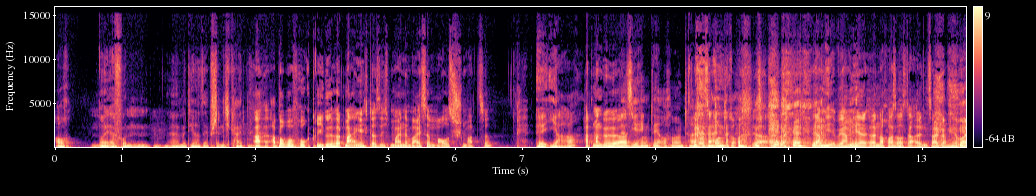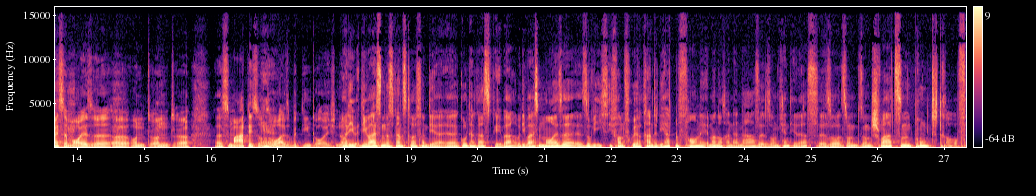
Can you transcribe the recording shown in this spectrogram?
auch neu erfunden äh, mit ihrer Selbstständigkeit. Ah, apropos Fruchtriegel, hört man eigentlich, dass ich meine weiße Maus schmatze? Äh, ja. Hat man gehört? Sie hängt ja auch noch einen Teil aus dem Mund raus. Ja, also wir haben hier, wir haben hier äh, noch was aus der alten Zeit. Wir haben hier weiße Mäuse äh, und und äh, Smarties und so. Also bedient euch. Ne? Aber die, die Weißen, das ist ganz toll von dir, äh, guter Gastgeber. Aber die weißen Mäuse, äh, so wie ich sie von früher kannte, die hatten vorne immer noch an der Nase, so ein, kennt ihr das? Äh, so, so, so einen schwarzen Punkt drauf.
